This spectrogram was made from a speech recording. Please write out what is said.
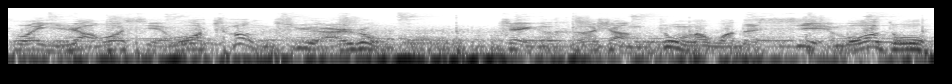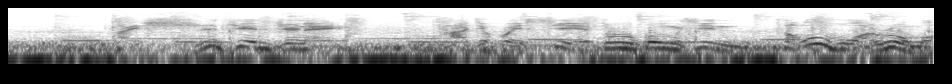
所以让我血魔乘虚而入。这个和尚中了我的血魔毒，在十天之内，他就会亵渎攻心，走火入魔。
